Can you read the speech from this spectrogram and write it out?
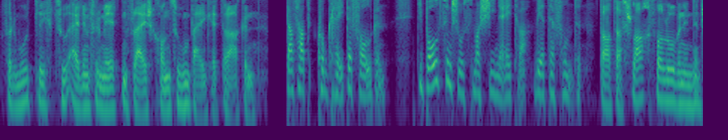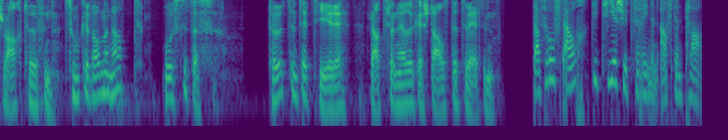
vermutlich zu einem vermehrten Fleischkonsum beigetragen. Das hat konkrete Folgen. Die Bolzenschussmaschine etwa wird erfunden. Da das Schlachtvolumen in den Schlachthöfen zugenommen hat, musste das Töten der Tiere rationeller gestaltet werden. Das ruft auch die Tierschützerinnen auf den Plan.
